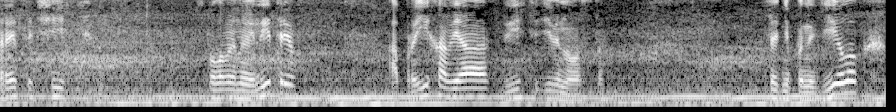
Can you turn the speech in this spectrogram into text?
36,5 літрів, а проїхав я 290. Сьогодні понеділок.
